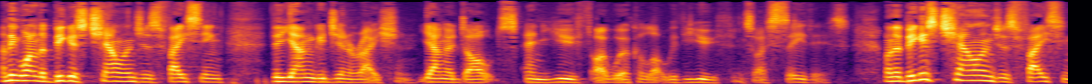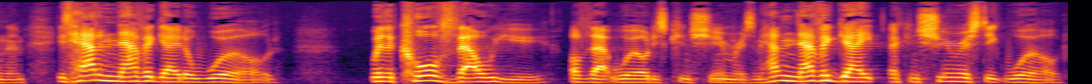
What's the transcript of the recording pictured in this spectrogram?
I think one of the biggest challenges facing the younger generation, young adults and youth, I work a lot with youth, and so I see this. One of the biggest challenges facing them is how to navigate a world where the core value of that world is consumerism, how to navigate a consumeristic world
